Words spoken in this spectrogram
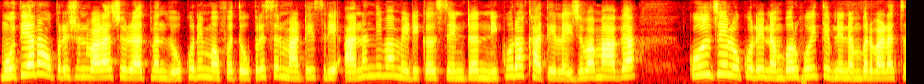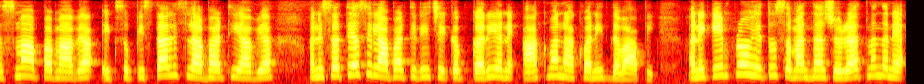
મોતિયાના ઓપરેશનવાળા જરૂરિયાતમંદ લોકોને મફત ઓપરેશન માટે શ્રી આનંદીમાં મેડિકલ સેન્ટર નિકુરા ખાતે લઈ જવામાં આવ્યા. કુલ જે લોકોને નંબર હોય તેમને નંબરવાળા ચશ્મા આપવામાં આવ્યા. એકસો પિસ્તાલીસ લાભાર્થી આવ્યા અને સત્યાસી લાભાર્થીને ચેકઅપ કરી અને આંખમાં નાખવાની દવા આપી. અને કેમ્પનો હેતુ સમાજના જરૂરિયાતમંદ અને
